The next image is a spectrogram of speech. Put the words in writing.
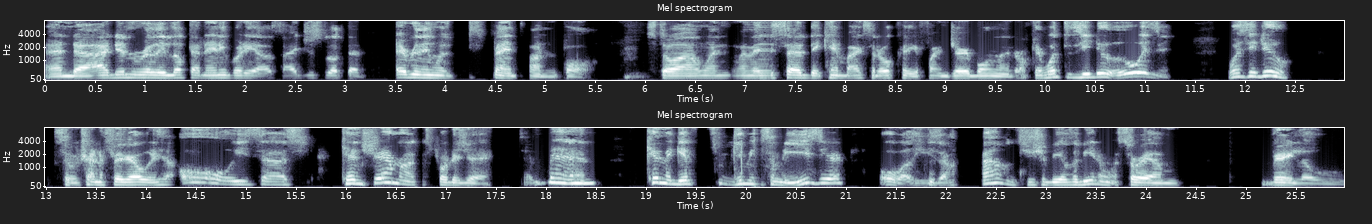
And uh, I didn't really look at anybody else. I just looked at everything was spent on Paul. So uh, when when they said they came back, said, "Okay, you find Jerry Bohlander. Okay, what does he do? Who is he? What does he do?" So we're trying to figure out what he's. Oh, he's uh, Ken Shamrock's protege. I said, "Man, can they give give me somebody easier?" Oh well, he's a pounds. You should be able to beat him. Sorry, I'm very low,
